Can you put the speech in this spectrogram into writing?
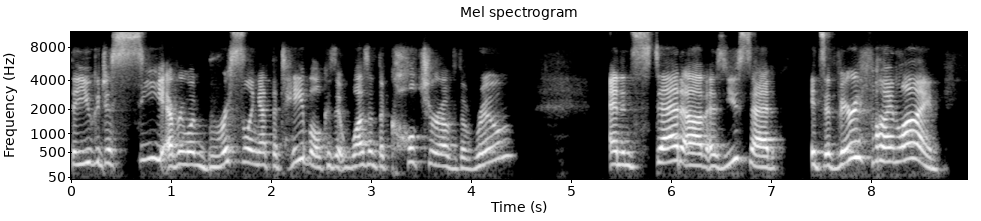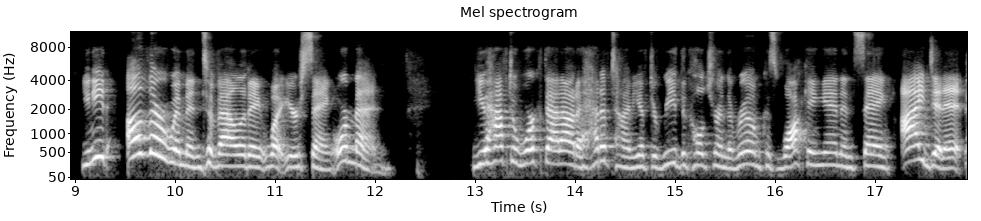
that you could just see everyone bristling at the table because it wasn't the culture of the room. And instead of, as you said, it's a very fine line. You need other women to validate what you're saying or men. You have to work that out ahead of time. You have to read the culture in the room because walking in and saying, I did it,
